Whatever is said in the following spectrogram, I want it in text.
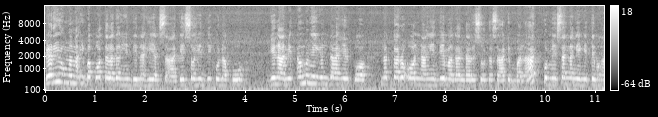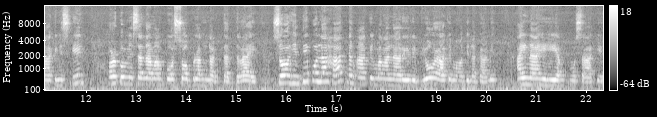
Pero yung mga iba po talagang hindi nahiyang sa akin. So, hindi ko na po ginamit ang mga yun dahil po nagkaroon ng hindi maganda resulta sa aking balat. Kung minsan nangingitim ang aking skin or kung minsan naman po sobrang nagda-dry. So, hindi po lahat ng aking mga nare-review or aking mga ginagamit ay nahihiyang po sa akin.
